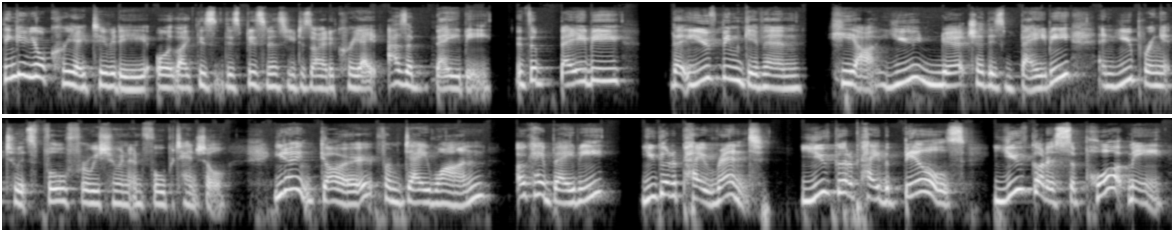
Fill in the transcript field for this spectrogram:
think of your creativity or like this, this business you desire to create as a baby. It's a baby that you've been given here. You nurture this baby and you bring it to its full fruition and full potential. You don't go from day one, okay, baby, you got to pay rent. You've got to pay the bills. You've got to support me,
